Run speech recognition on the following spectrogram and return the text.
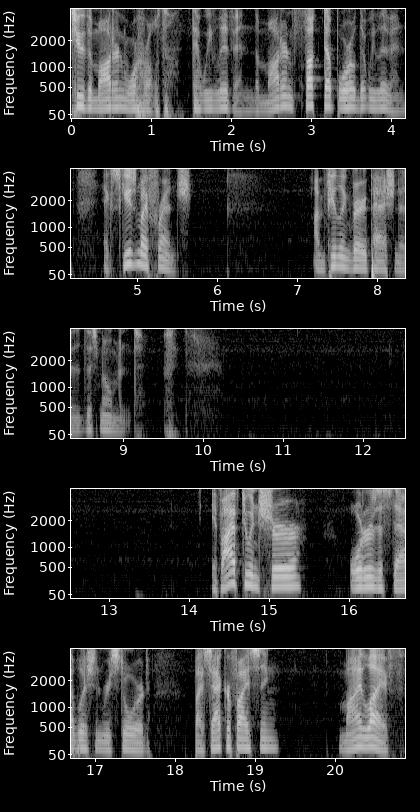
to the modern world, that we live in, the modern fucked up world that we live in. Excuse my French. I'm feeling very passionate at this moment. if I have to ensure orders established and restored by sacrificing my life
